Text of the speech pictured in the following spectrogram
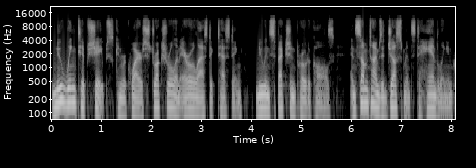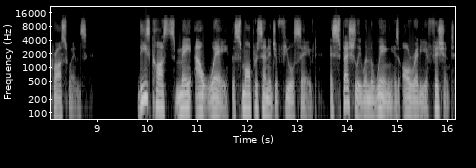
New wingtip shapes can require structural and aeroelastic testing, new inspection protocols, and sometimes adjustments to handling in crosswinds. These costs may outweigh the small percentage of fuel saved, especially when the wing is already efficient.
